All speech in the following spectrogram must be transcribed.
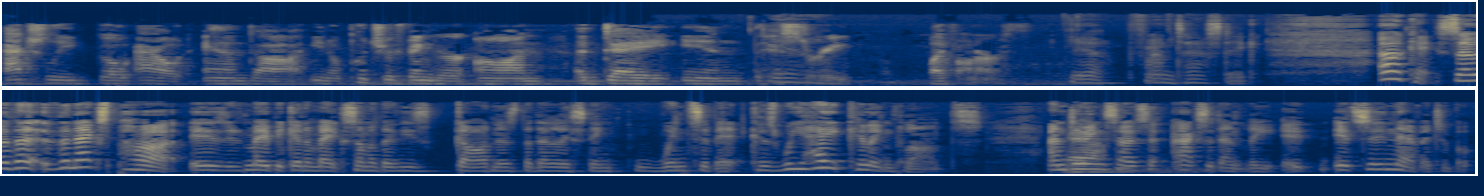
actually go out and uh, you know put your finger on a day in the history yeah. of life on Earth. Yeah, fantastic. Okay, so the the next part is maybe going to make some of these gardeners that are listening wince a bit because we hate killing plants, and doing yeah. so accidentally it, it's inevitable.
